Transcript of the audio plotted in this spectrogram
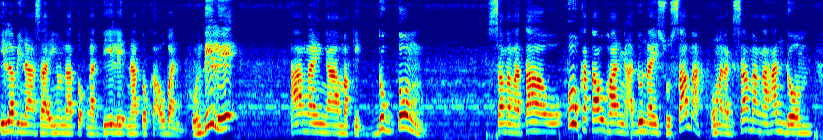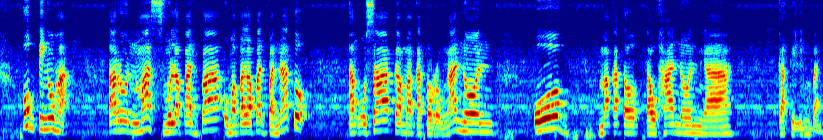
Ilabi na sa ingon nato nga dili nato kauban. Kun dili angay nga makigdugtong sa mga tao o katawhan nga adunay susama o managsama nga handom ug tinguha. Aron mas mulapad pa o mapalapad pa nato ang usa ka makatoronganon ug makatawhanon nga katilingban.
